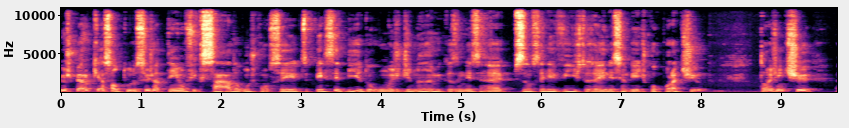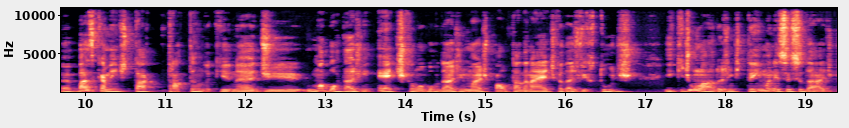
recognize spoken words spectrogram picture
Eu espero que a essa altura vocês já tenham fixado alguns conceitos e percebido algumas dinâmicas que é, precisam ser revistas aí nesse ambiente corporativo. Então a gente é, basicamente está tratando aqui né, de uma abordagem ética, uma abordagem mais pautada na ética das virtudes, e que de um lado a gente tem uma necessidade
